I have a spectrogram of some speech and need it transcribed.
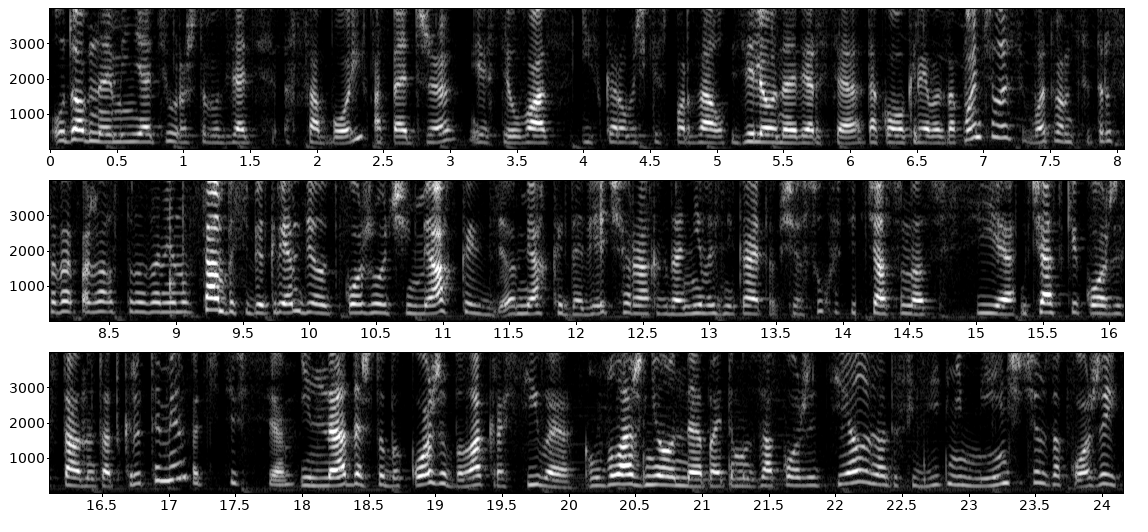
удобная миниатюра, чтобы взять с собой. Опять же, если у вас из коробочки спортзал зеленая версия такого крема закончилась, вот вам цитрусовая, пожалуйста, на замену. Сам по себе крем делает кожу очень мягкой, э, мягкой до вечера, когда не возникает вообще сухости. Сейчас у нас все участки кожи станут открытыми, почти все. И надо, чтобы кожа была красивая, увлажненная, поэтому за кожей тела надо следить не меньше, чем за кожей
